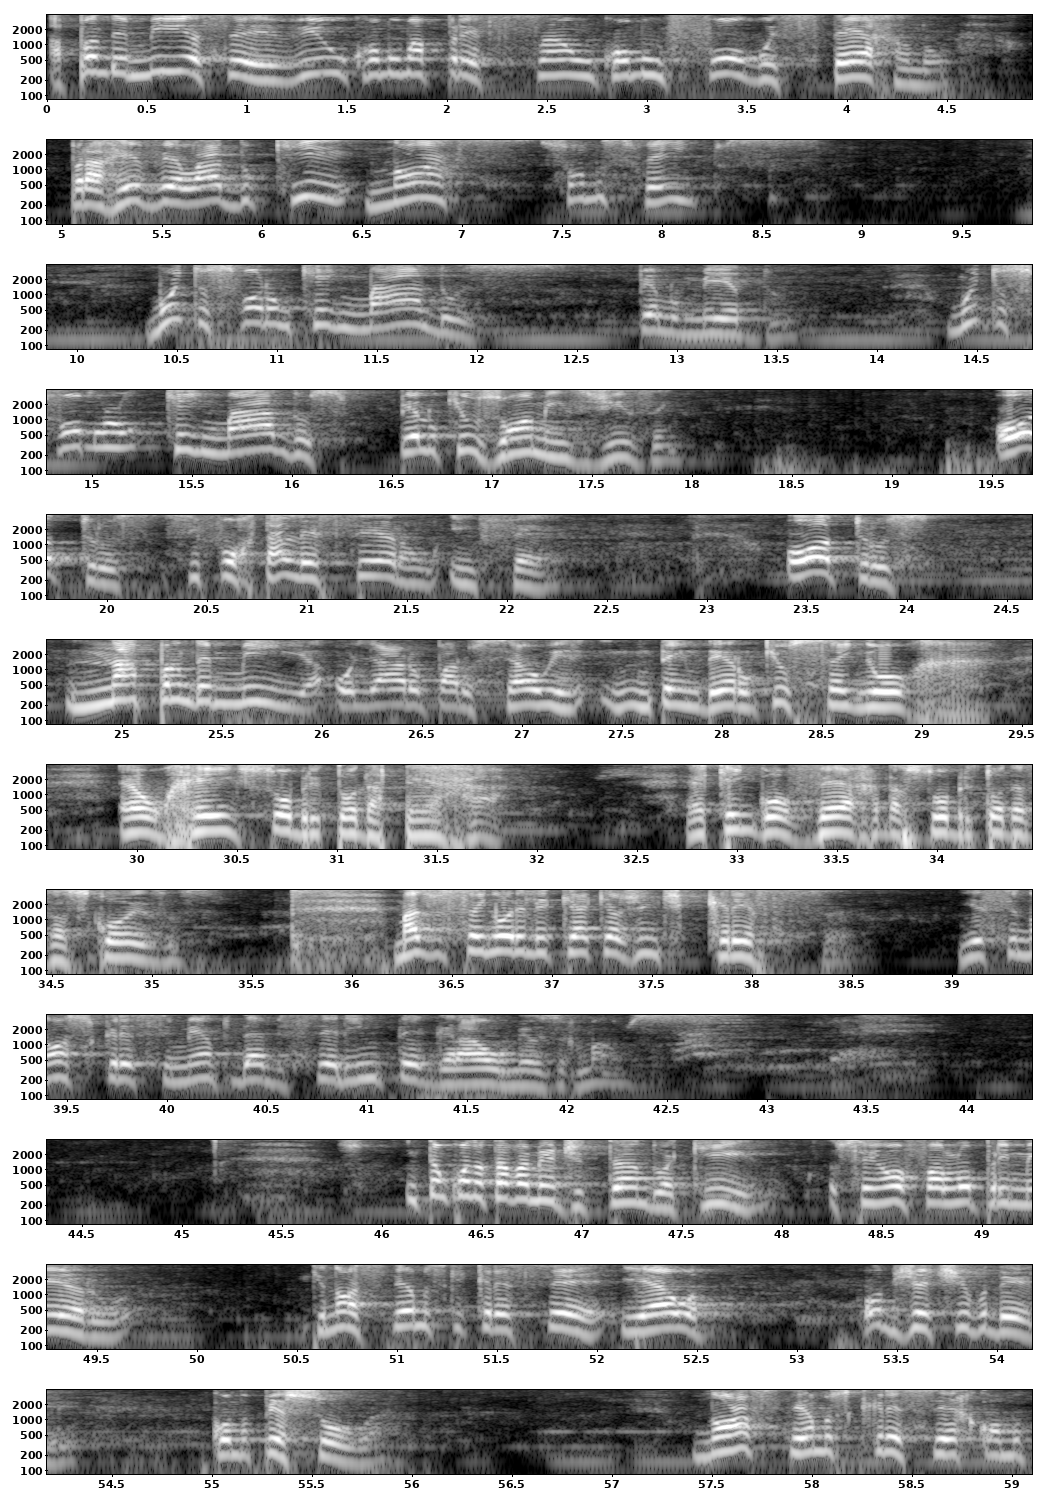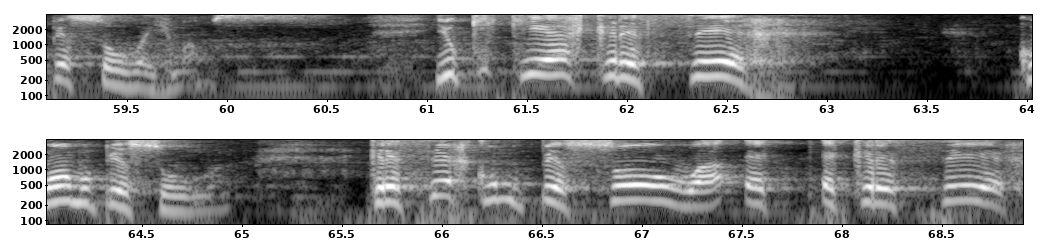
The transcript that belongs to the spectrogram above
A pandemia serviu como uma pressão, como um fogo externo para revelar do que nós somos feitos. Muitos foram queimados pelo medo. Muitos foram queimados pelo que os homens dizem. Outros se fortaleceram em fé. Outros, na pandemia, olharam para o céu e entenderam que o Senhor é o rei sobre toda a terra, é quem governa sobre todas as coisas. Mas o Senhor, Ele quer que a gente cresça, e esse nosso crescimento deve ser integral, meus irmãos. Então, quando eu estava meditando aqui, o Senhor falou primeiro que nós temos que crescer, e é o objetivo dele, como pessoa. Nós temos que crescer como pessoa, irmãos. E o que é crescer como pessoa? Crescer como pessoa é, é crescer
